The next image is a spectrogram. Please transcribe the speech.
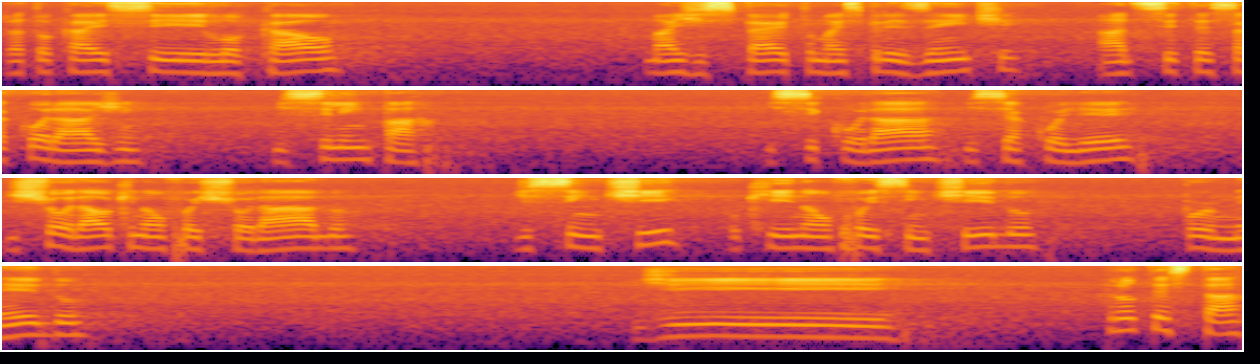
Para tocar esse local mais desperto, mais presente, há de se ter essa coragem de se limpar, de se curar, de se acolher, de chorar o que não foi chorado, de sentir o que não foi sentido por medo, de protestar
